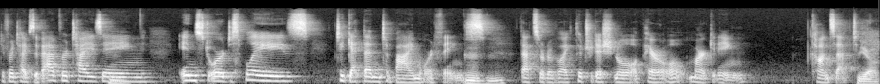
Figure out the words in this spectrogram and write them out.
different types of advertising, mm. in store displays to get them to buy more things. Mm-hmm. That's sort of like the traditional apparel marketing concept. Yeah.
